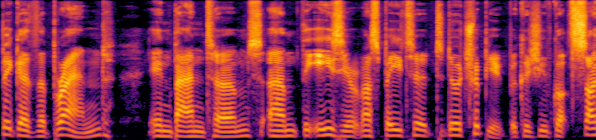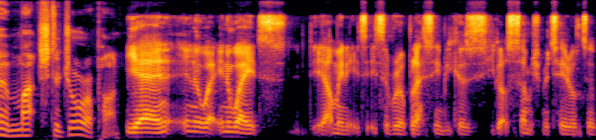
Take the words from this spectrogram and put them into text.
bigger the brand in band terms, um, the easier it must be to, to do a tribute because you've got so much to draw upon. Yeah, in, in a way, in a way, it's. I mean, it's it's a real blessing because you've got so much material to,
